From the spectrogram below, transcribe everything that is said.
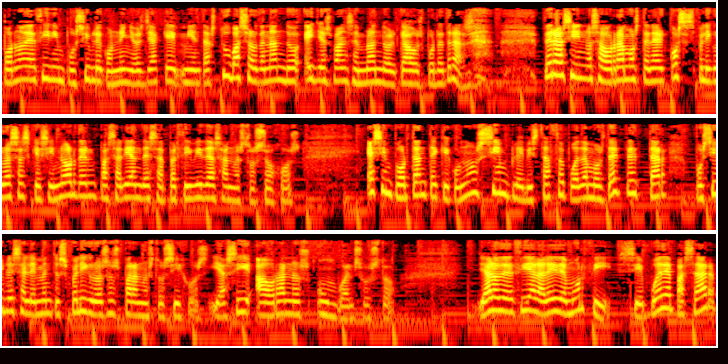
por no decir imposible con niños, ya que mientras tú vas ordenando, ellos van sembrando el caos por detrás. Pero así nos ahorramos tener cosas peligrosas que sin orden pasarían desapercibidas a nuestros ojos. Es importante que con un simple vistazo podamos detectar posibles elementos peligrosos para nuestros hijos y así ahorrarnos un buen susto. Ya lo decía la ley de Murphy, si puede pasar,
